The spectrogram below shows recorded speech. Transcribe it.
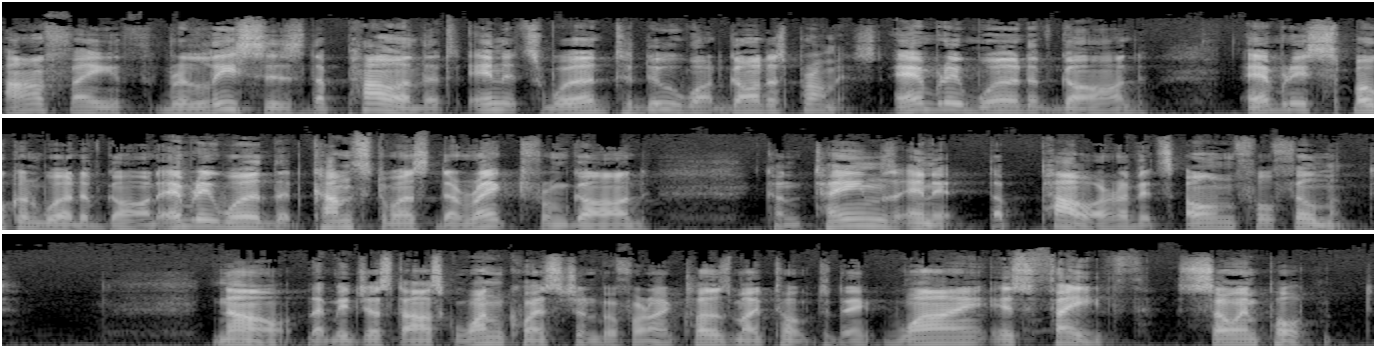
our faith releases the power that's in its word to do what God has promised. Every word of God, every spoken word of God, every word that comes to us direct from God contains in it the power of its own fulfillment. Now, let me just ask one question before I close my talk today. Why is faith so important?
